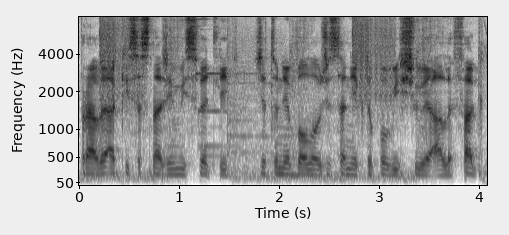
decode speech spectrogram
práve aký sa snažím vysvetliť, že to nebolo, že sa niekto povyšuje, ale fakt,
